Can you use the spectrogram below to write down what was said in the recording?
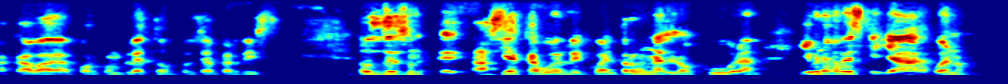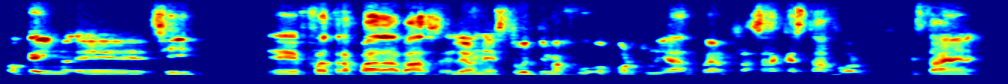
acaba por completo, pues ya perdiste. Entonces, eh, así acabó el encuentro, una locura. Y una vez que ya, bueno, ok, eh, sí, eh, fue atrapada, vas, Leones, tu última oportunidad, bueno, la saca Stafford, está,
